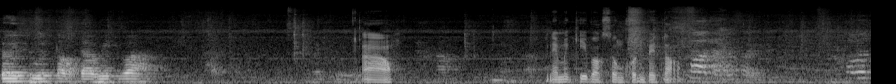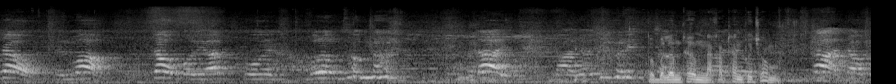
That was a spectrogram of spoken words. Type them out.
โดยทูลตอบดาวิดว่าอ้าวในเมื่อกี้บอกส่งคนไปตอบข้าแต่กษัตริย์ข้าพเจ้าเห็นว่า ตัวเบิ่มเท่านั้นได้มาเยอะที่ไม่ตัวเบอร์เริ่มเทิมนะครับท่านผู้ชมข้าเจ้าไป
